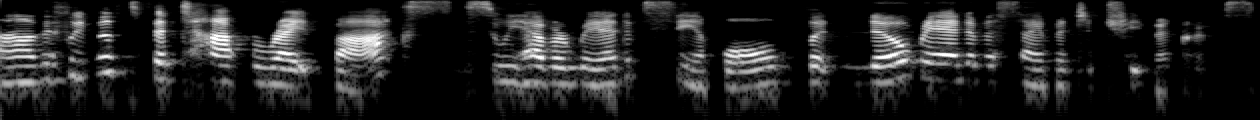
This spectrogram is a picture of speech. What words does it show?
Um, if we move to the top right box, so we have a random sample, but no random assignment to treatment groups.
